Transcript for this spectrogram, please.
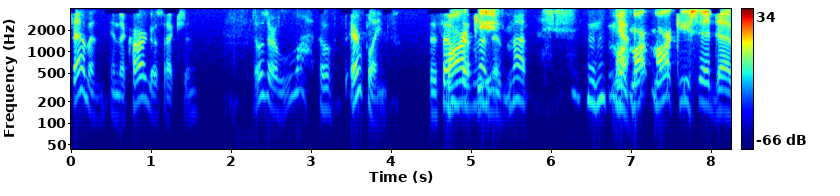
seven in the cargo section. Those are a lot of airplanes. The Mark, 777 you- is not. Mhm, Mark, yeah. Mark, Mark, you said uh,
